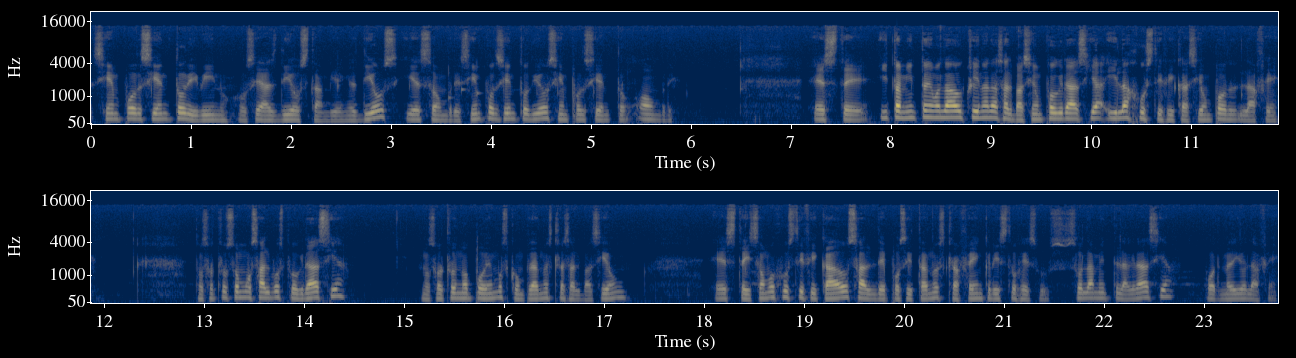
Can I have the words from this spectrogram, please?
100% divino, o sea, es Dios también, es Dios y es hombre, 100% Dios, 100% hombre. Este, y también tenemos la doctrina de la salvación por gracia y la justificación por la fe. Nosotros somos salvos por gracia, nosotros no podemos comprar nuestra salvación, este, y somos justificados al depositar nuestra fe en Cristo Jesús. Solamente la gracia por medio de la fe.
